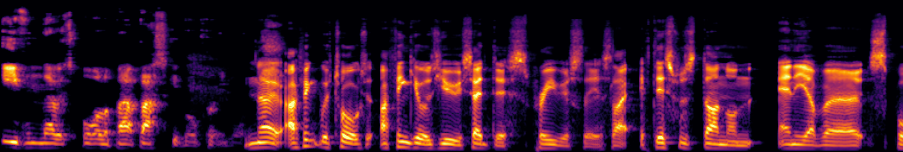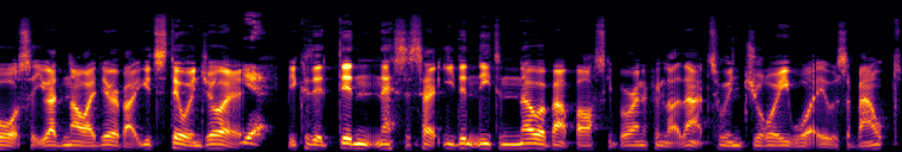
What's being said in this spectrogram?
even though it's all about basketball pretty much. No, I think we've talked. I think it was you who said this previously. It's like if this was done on any other sports that you had no idea about, you'd still enjoy it. Yeah. Because it didn't necessarily. You didn't need to know about basketball or anything like that to enjoy what it was about.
